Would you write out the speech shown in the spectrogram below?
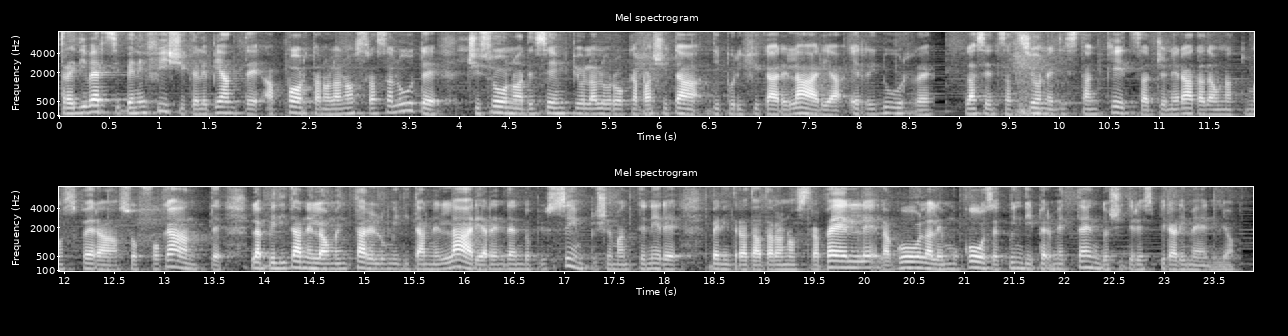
Tra i diversi benefici che le piante apportano alla nostra salute ci sono ad esempio la loro capacità di purificare l'aria e ridurre la sensazione di stanchezza generata da un'atmosfera soffocante, l'abilità nell'aumentare l'umidità nell'aria rendendo più semplice mantenere ben idratata la nostra pelle, la gola, le mucose quindi permettendoci di respirare meglio.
